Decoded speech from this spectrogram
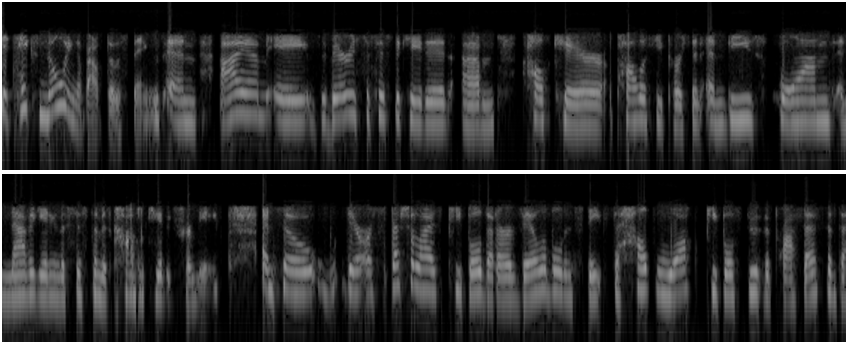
it takes knowing about those things. And I am a very sophisticated um, healthcare policy person, and these forms and navigating the system is complicated for me. And so there are specialized people that are available in states to help walk people through the process and to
